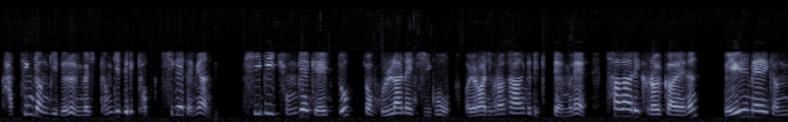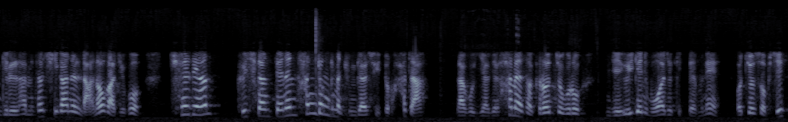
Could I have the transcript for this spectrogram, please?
같은 경기들을 그러니까 경기들이 겹치게 되면 TV 중계 계획도 좀 곤란해지고 뭐 여러 가지 그런 상황들이 있기 때문에 차라리 그럴 거에는 매일매일 경기를 하면서 시간을 나눠 가지고 최대한 그 시간대는 한 경기만 중계할 수 있도록 하자라고 이야기를 하면서 그런 쪽으로 이제 의견이 모아졌기 때문에 어쩔 수 없이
